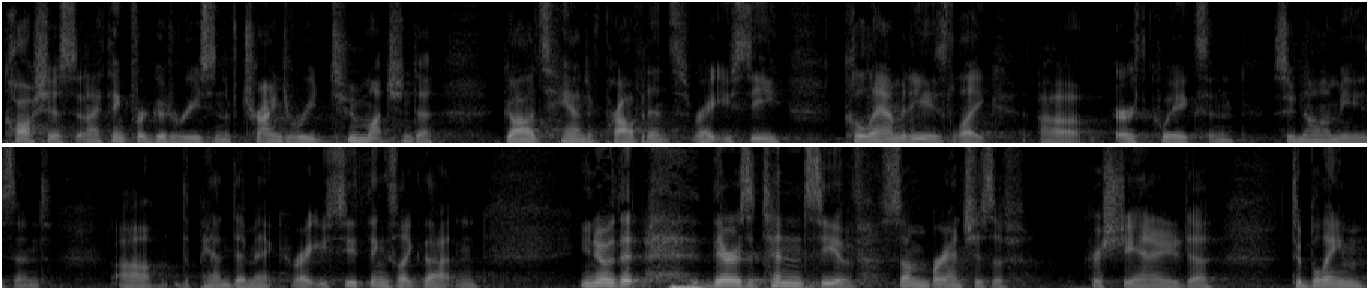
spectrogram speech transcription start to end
cautious, and I think for good reason, of trying to read too much into God's hand of providence, right? You see calamities like uh, earthquakes and tsunamis and uh, the pandemic, right? You see things like that, and you know that there is a tendency of some branches of Christianity to, to blame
